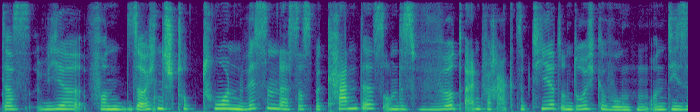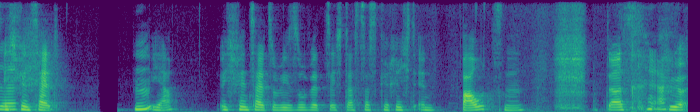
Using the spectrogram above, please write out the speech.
dass wir von solchen Strukturen wissen, dass das bekannt ist und es wird einfach akzeptiert und durchgewunken. Und diese. Ich finde es halt. Hm? Ja. Ich finde es halt sowieso witzig, dass das Gericht in Bautzen das ja. für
